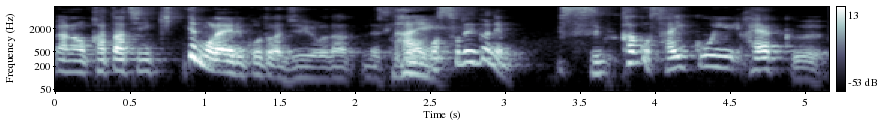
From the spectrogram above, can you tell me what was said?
あの、形に切ってもらえることが重要なんですけど、はいもうそれがね、す過去最高に早く。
